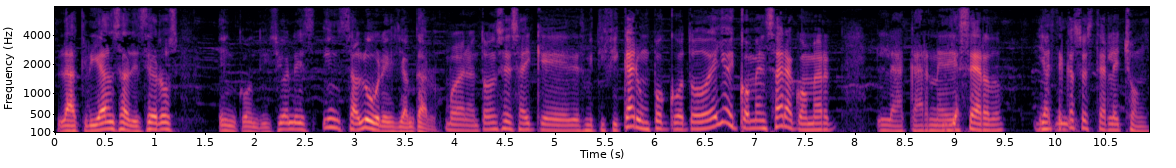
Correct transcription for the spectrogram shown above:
la crianza de cerdos en condiciones insalubres, Giancarlo. Bueno, entonces hay que desmitificar un poco todo ello y comenzar a comer la carne de cerdo. Y en este caso este lechón.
